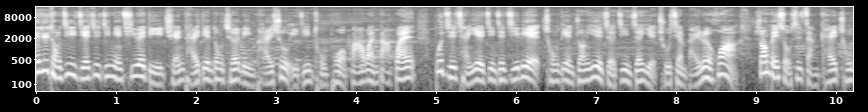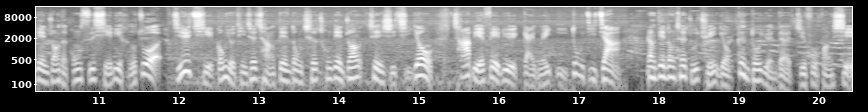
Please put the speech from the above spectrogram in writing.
根据统计，截至今年七月底，全台电动车领牌数已经突破八万大关。不止产业竞争激烈，充电桩业者竞争也出现白热化。双北首次展开充电桩的公司协力合作，即日起，公有停车场电动车充电桩正式启用，差别费率改为以度计价，让电动车族群有更多元的支付方式。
